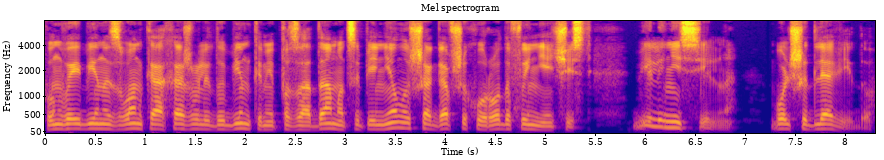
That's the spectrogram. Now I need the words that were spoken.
Хунвейбины звонко охаживали дубинками по задам оцепенело шагавших уродов и нечисть, били не сильно, больше для виду.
